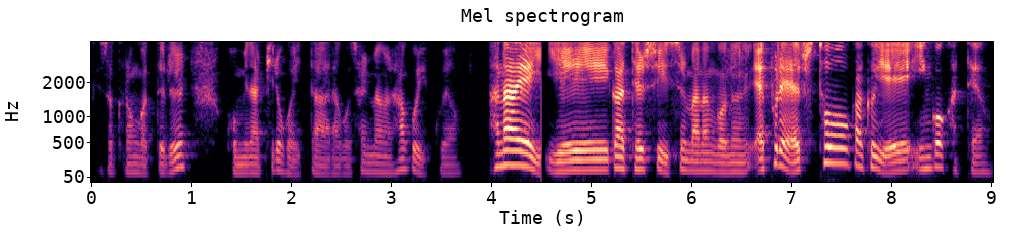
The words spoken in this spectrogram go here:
그래서 그런 것들을 고민할 필요가 있다라고 설명을 하고 있고요. 하나의 예가 될 수 있을 만한 거는 애플의 앱스토어가 그 예인 것 같아요.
